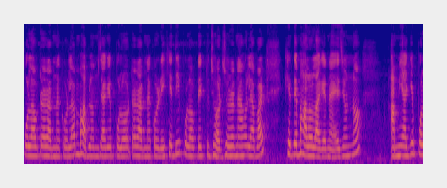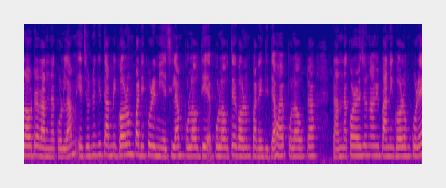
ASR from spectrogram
পোলাওটা রান্না করলাম। ভাবলাম যে আগে পোলাওটা রান্না করে রেখে দিই। পোলাওটা একটু ঝরঝরে না হলে আবার খেতে ভালো লাগে না। এজন্য আমি আগে পোলাওটা রান্না করলাম। এজন্য কিন্তু আমি গরম পানি করে নিয়েছিলাম। পোলাও দিয়ে, পোলাওতে গরম পানি দিতে হয়। পোলাওটা রান্না করার জন্য আমি পানি গরম করে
